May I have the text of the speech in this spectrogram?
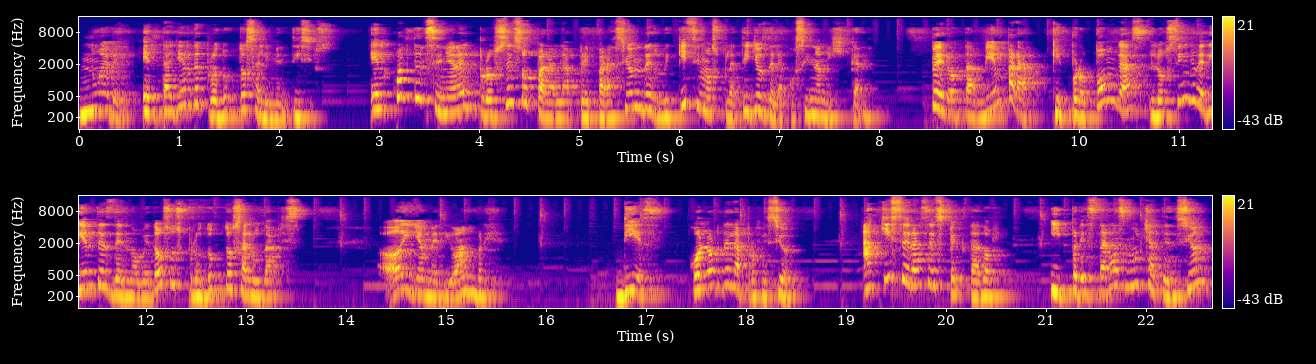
9. El taller de productos alimenticios, el cual te enseñará el proceso para la preparación de riquísimos platillos de la cocina mexicana pero también para que propongas los ingredientes de novedosos productos saludables. Ay, ya me dio hambre. 10. Color de la profesión. Aquí serás espectador y prestarás mucha atención,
